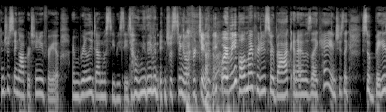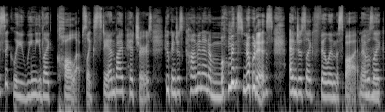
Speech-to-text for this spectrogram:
Interesting opportunity for you. I'm really done with CBC telling me they have an interesting opportunity for me. Called my producer back and I was like, hey, and she's like, so basically we need like call ups, like standby pitchers who can just come in at a moment's notice and just like fill in the spot. And I was mm-hmm. like,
